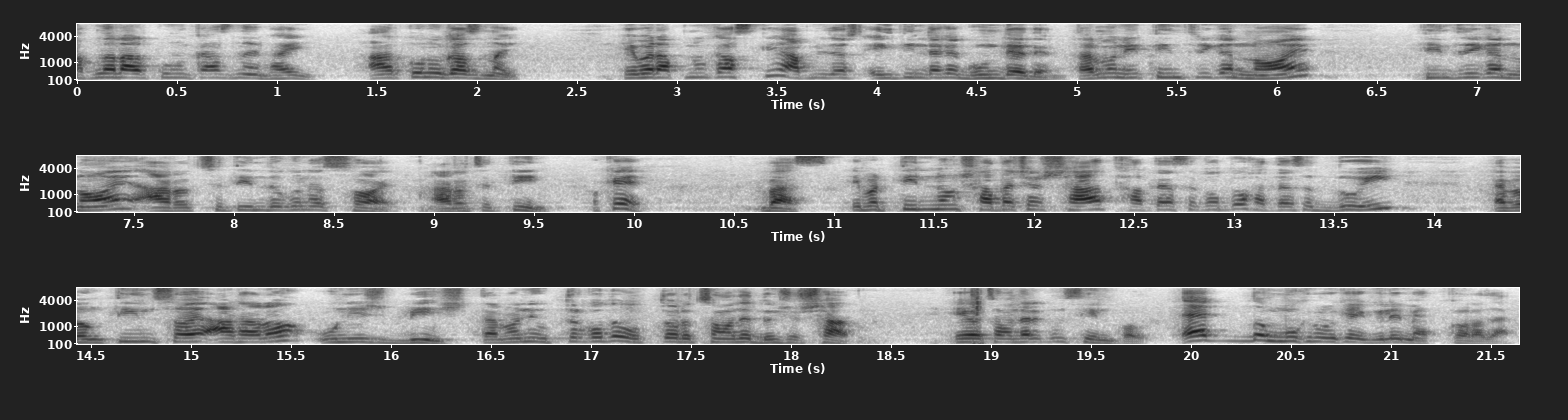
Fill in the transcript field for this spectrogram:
আপনার আর কোনো কাজ নাই ভাই, আর কোনো কাজ নাই। এবার আপনার কাজকে আপনি জাস্ট এই তিনটাকে গুণ দিয়ে দেন। তার মানে তিন ত্রিকা নয়, তিন ত্রিকা নয়, আর হচ্ছে তিন দুগুণে ছয়, আর হচ্ছে তিন, ওকে? বাস এবার তিন নং সাতাশের সাত, হাতে আছে কত? হাতে আছে দুই, এবং তিন ছয় আঠারো, উনিশ বিশ। তার মানে উত্তর কত? উত্তর হচ্ছে আমাদের দুইশো সাত। এ হচ্ছে আমাদের একদম সিম্পল একদম মুখে মুখে এগুলি ম্যাথ করা যায়।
